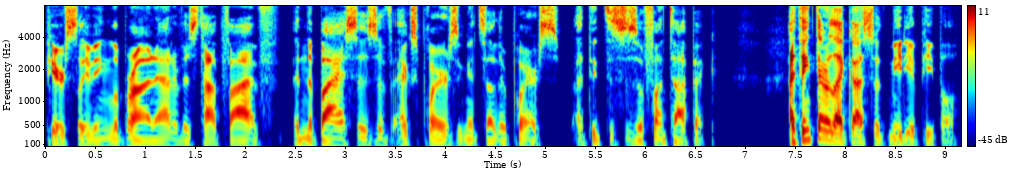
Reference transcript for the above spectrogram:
Pierce leaving LeBron out of his top five and the biases of ex players against other players. I think this is a fun topic. I think they're like us with media people,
